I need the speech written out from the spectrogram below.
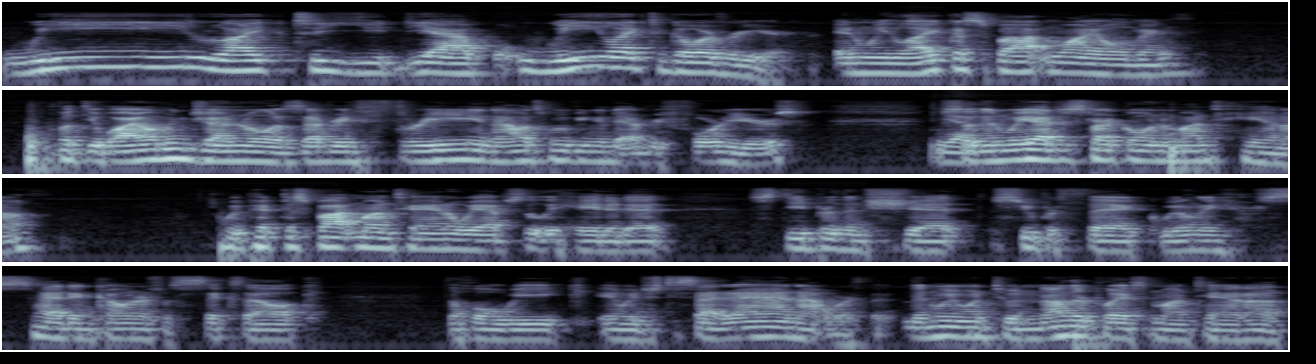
We like to, yeah, we like to go every year, and we like a spot in Wyoming, but the Wyoming General is every three, and now it's moving into every four years. Yeah. So then we had to start going to Montana. We picked a spot in Montana. We absolutely hated it. Steeper than shit, super thick. We only had encounters with six elk the whole week, and we just decided, ah, not worth it. Then we went to another place in Montana,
